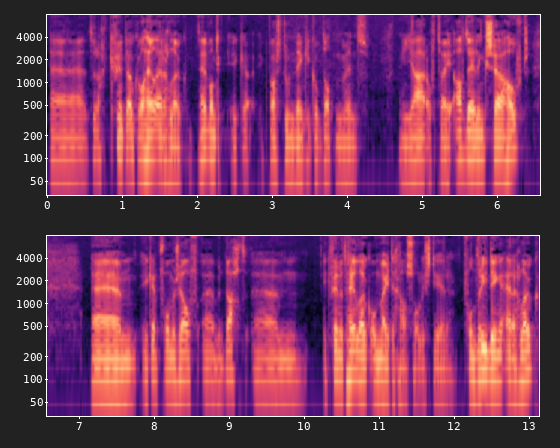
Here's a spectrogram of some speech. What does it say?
Toen dacht ik, ik vind het ook wel heel erg leuk. Hè, want ik, ik, ik was toen denk ik op dat moment een jaar of twee afdelingshoofd. Ehm, ik heb voor mezelf bedacht, ehm, ik vind het heel leuk om mee te gaan solliciteren. Ik vond drie dingen erg leuk.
